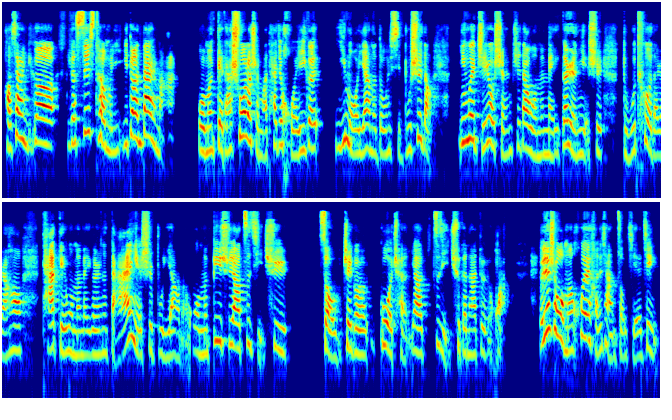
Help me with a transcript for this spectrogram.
好像一个一个 system 一段代码，我们给他说了什么，他就回一个一模一样的东西，不是的，因为只有神知道我们每一个人也是独特的，然后他给我们每个人的答案也是不一样的，我们必须要自己去走这个过程，要自己去跟他对话。有些时候我们会很想走捷径，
